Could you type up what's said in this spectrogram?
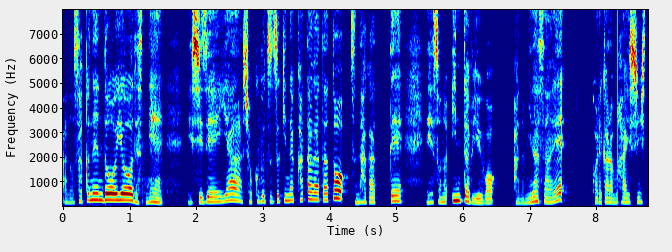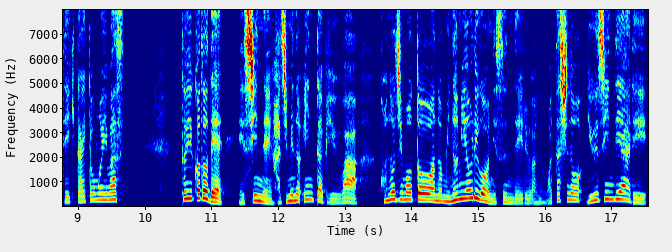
あの、昨年同様ですね、自然や植物好きな方々とつながって、そのインタビューをあの皆さんへこれからも配信していきたいと思います。ということで、新年初めのインタビューは、この地元、あの、南オリゴンに住んでいる、あの、私の友人であり、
